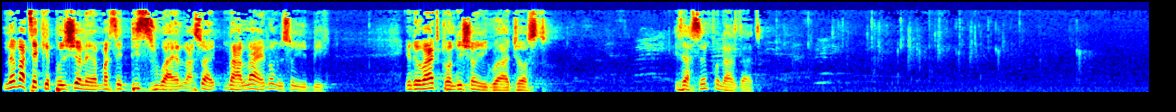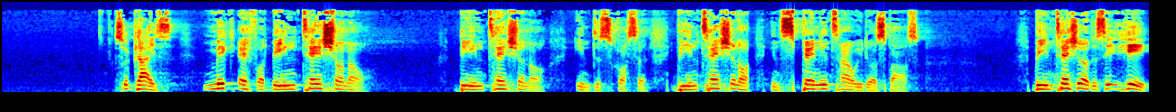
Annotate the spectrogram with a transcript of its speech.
Never take a position like a man say, This is who I am. That's why, now lie, not so you be. In the right condition, you go adjust. It's as simple as that. So, guys, make effort. Be intentional. Be intentional in discussing. Be intentional in spending time with your spouse. Be intentional to say, hey,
